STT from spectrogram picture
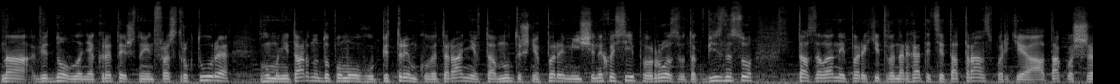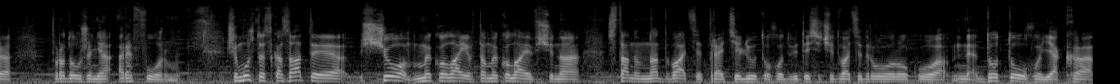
на відновлення критичної інфраструктури, гуманітарну допомогу, підтримку ветеранів та внутрішньо переміщених осіб, розвиток бізнесу та зелений перехід в енергетиці та транспорті, а також е, продовження реформ. Чи можете сказати, що Миколаїв та Миколаївщина станом на 23 лютого 2022 року до того, як е,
